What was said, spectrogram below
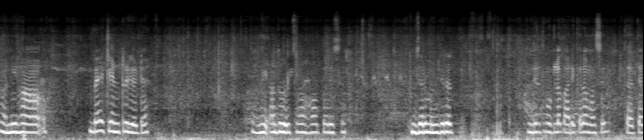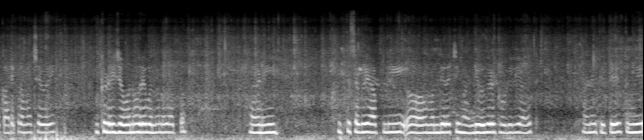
आणि हा बॅक एंट्री गेट आहे. आणि आजूबाजूचा हा परिसर. जर मंदिरात मंदिरात कुठला कार्यक्रम असेल तर त्या कार्यक्रमाच्या वेळी इकडे जेवण वगैरे बनवलं जातं. आणि इथे सगळी आपली मंदिराची भांडी वगैरे ठेवलेली आहेत. आणि तिथे तुम्ही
